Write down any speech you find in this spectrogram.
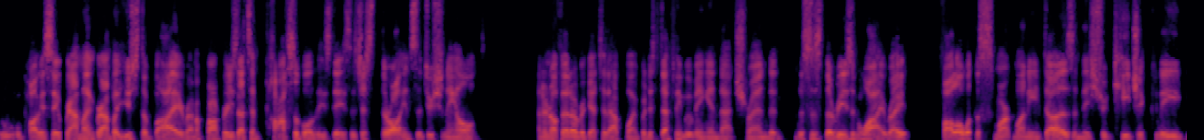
we'll probably say grandma and grandpa used to buy rental properties. That's impossible these days. It's just they're all institutionally owned. I don't know if that ever get to that point, but it's definitely moving in that trend. And this is the reason why, right? Follow what the smart money does and they strategically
